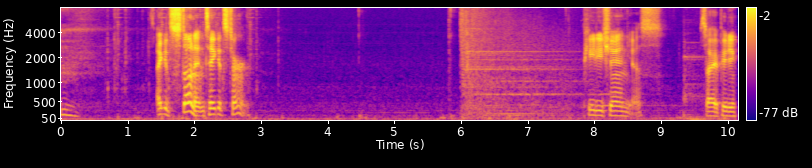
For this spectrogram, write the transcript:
Hmm. I could stun it and take its turn. PD Chan, yes. Sorry, PD.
